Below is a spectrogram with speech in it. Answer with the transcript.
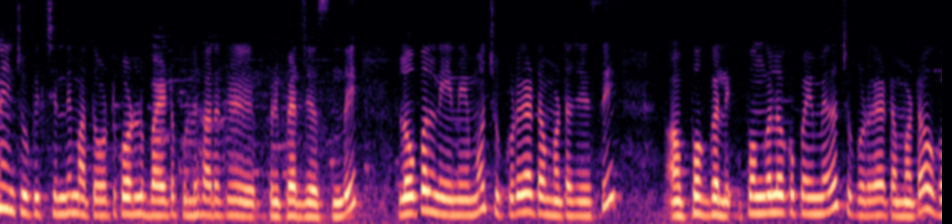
నేను చూపించింది మా తోటకోడలు బయట పులిహోరకి ప్రిపేర్ చేస్తుంది. లోపల నేనేమో చుక్కుడుగా టమాటా చేసి పొంగలి పొంగలి ఒక పొయ్యి మీద చుక్కుడుగాయ టమాటా ఒక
